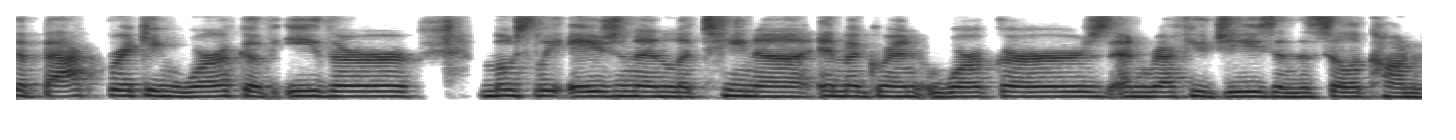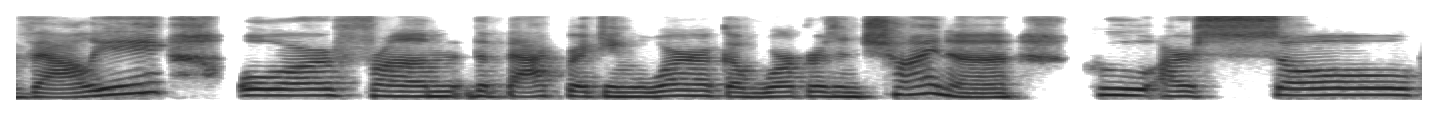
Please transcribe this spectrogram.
the backbreaking work of either mostly Asian and Latina immigrant workers and refugees in the Silicon Valley, or from the backbreaking work of workers in China who are so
